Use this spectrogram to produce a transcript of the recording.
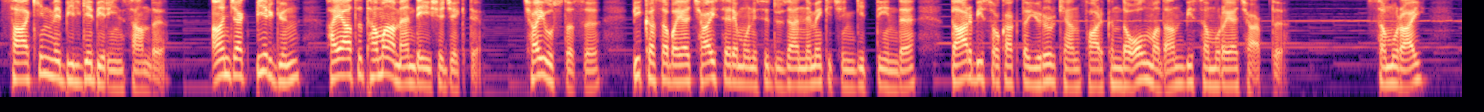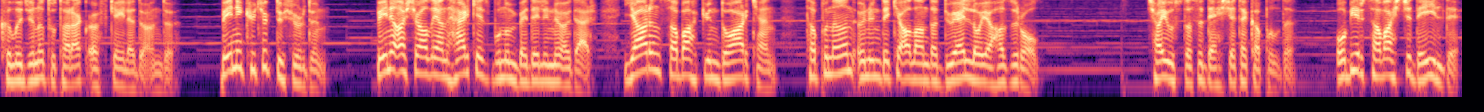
sakin ve bilge bir insandı. Ancak bir gün hayatı tamamen değişecekti. Çay ustası bir kasabaya çay seremonisi düzenlemek için gittiğinde dar bir sokakta yürürken farkında olmadan bir samuraya çarptı. Samuray kılıcını tutarak öfkeyle döndü. Beni küçük düşürdün. Beni aşağılayan herkes bunun bedelini öder. Yarın sabah gün doğarken tapınağın önündeki alanda düelloya hazır ol. Çay ustası dehşete kapıldı. O bir savaşçı değildi.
